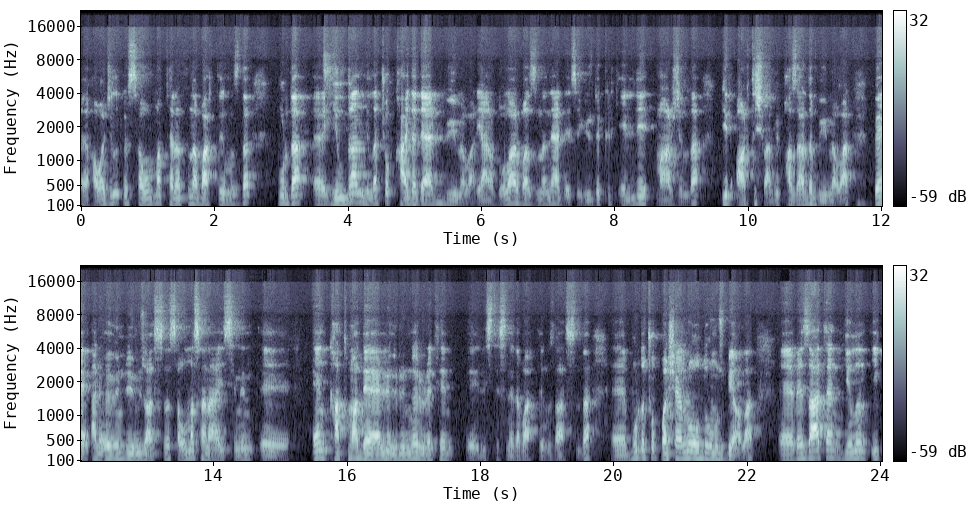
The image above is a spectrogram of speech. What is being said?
e, havacılık ve savunma tarafına baktığımızda burada e, yıldan yıla çok kayda değer bir büyüme var. Yani dolar bazında neredeyse %40-50 marjında bir artış var. Bir pazarda büyüme var. Ve hani övündüğümüz aslında savunma sanayisinin e, en katma değerli ürünler üreten e, listesine de baktığımızda aslında e, burada çok başarılı olduğumuz bir alan. E, ve zaten yılın ilk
